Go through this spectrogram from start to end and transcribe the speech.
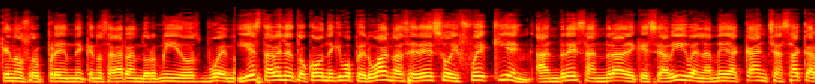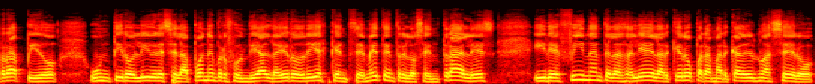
que nos sorprenden, que nos agarran dormidos. Bueno, y esta vez le tocó a un equipo peruano hacer eso y fue quien? Andrés Andrade, que se aviva en la media cancha, saca rápido un tiro libre, se la pone en profundidad David Rodríguez, que se mete entre los centrales y define ante la salida del arquero para marcar el 1 a 0.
